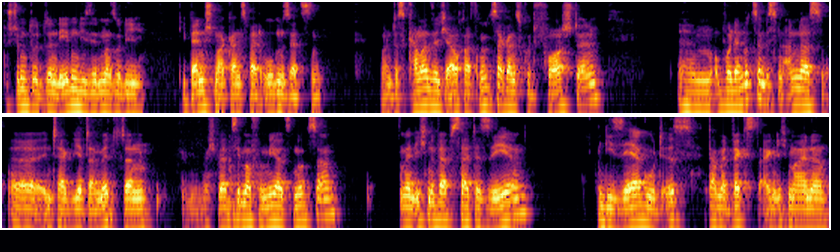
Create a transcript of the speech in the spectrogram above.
bestimmte Unternehmen, die immer so die, die Benchmark ganz weit oben setzen. Und das kann man sich auch als Nutzer ganz gut vorstellen ähm, obwohl der Nutzer ein bisschen anders äh, interagiert damit. Dann, ich erzähle mal von mir als Nutzer, wenn ich eine Webseite sehe, die sehr gut ist, damit wächst eigentlich meine,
